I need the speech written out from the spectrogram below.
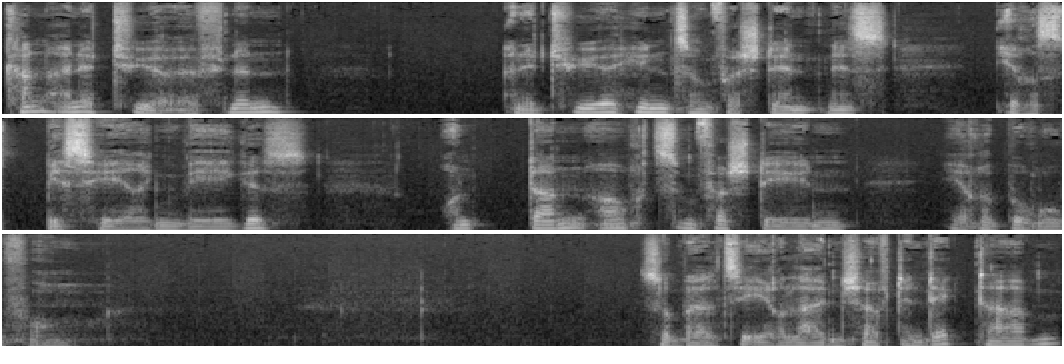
kann eine Tür öffnen, eine Tür hin zum Verständnis ihres bisherigen Weges und dann auch zum Verstehen ihrer Berufung. Sobald sie ihre Leidenschaft entdeckt haben,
